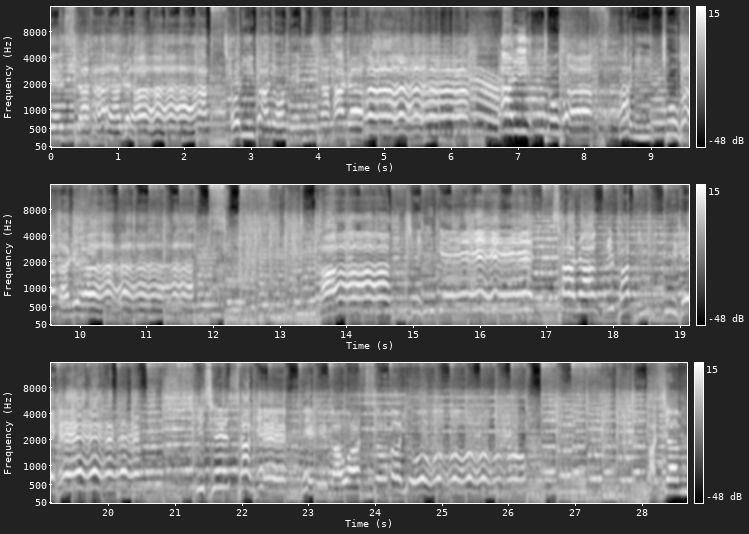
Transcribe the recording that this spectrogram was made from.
내 사랑, 저리 봐도 내 사랑. 아이 좋아, 아이 좋아라. 당신께 사랑을 받기 위해 이 세상에 내가 왔어요 맞잡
